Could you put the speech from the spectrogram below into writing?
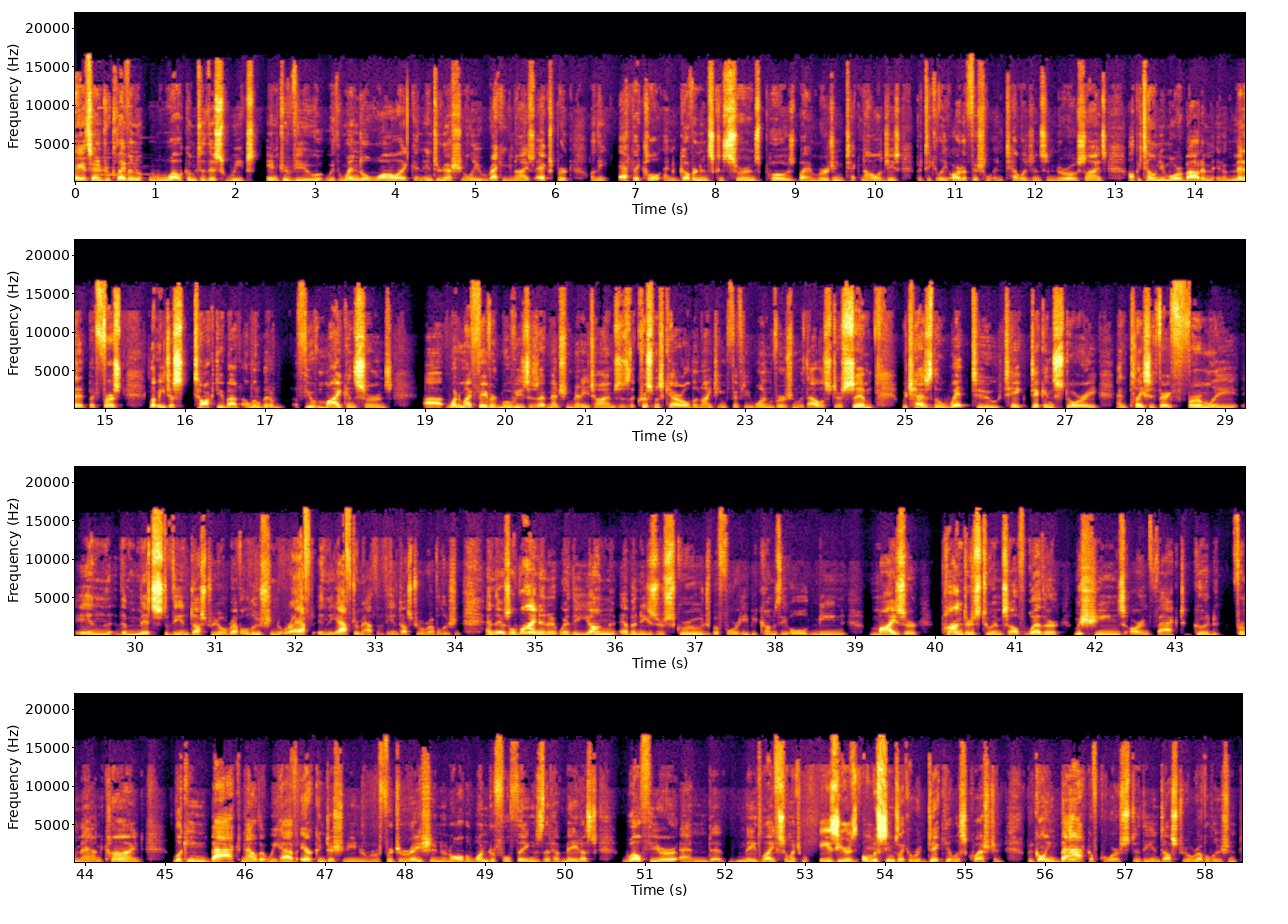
Hey, it's Andrew Klavan. Welcome to this week's interview with Wendell Wallach, an internationally recognized expert on the ethical and governance concerns posed by emerging technologies, particularly artificial intelligence and neuroscience. I'll be telling you more about him in a minute. But first, let me just talk to you about a little bit of a few of my concerns uh, one of my favorite movies, as I've mentioned many times, is The Christmas Carol, the 1951 version with Alastair Sim, which has the wit to take Dickens' story and place it very firmly in the midst of the Industrial Revolution or in the aftermath of the Industrial Revolution. And there's a line in it where the young Ebenezer Scrooge, before he becomes the old mean miser, ponders to himself whether machines are in fact good for mankind looking back now that we have air conditioning and refrigeration and all the wonderful things that have made us wealthier and uh, made life so much easier, it almost seems like a ridiculous question. But going back, of course, to the Industrial Revolution,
